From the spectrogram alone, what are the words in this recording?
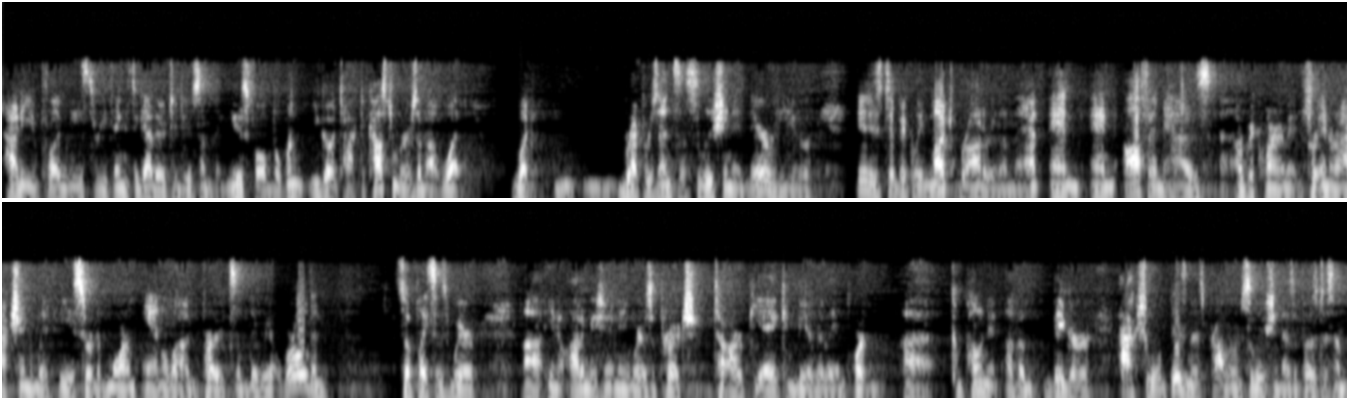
how do you plug these three things together to do something useful. But when you go talk to customers about what what represents a solution in their view, it is typically much broader than that and and often has a requirement for interaction with these sort of more analog parts of the real world and so places where uh, you know automation anywhere's approach to RPA can be a really important uh, component of a bigger actual business problem solution as opposed to some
